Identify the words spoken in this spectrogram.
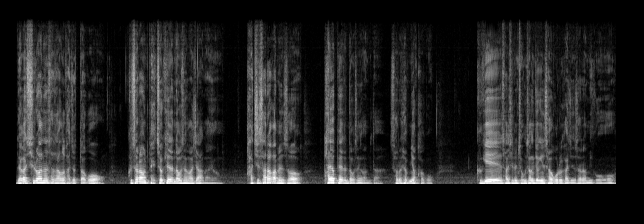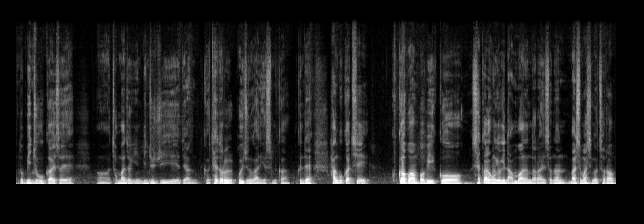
내가 싫어하는 사상을 가졌다고 그 사람을 배척해야 된다고 생각하지 않아요. 같이 살아가면서 타협해야 된다고 생각합니다. 서로 협력하고. 그게 사실은 정상적인 사고를 가진 사람이고 또 민주국가에서의 어, 전반적인 민주주의에 대한 그 태도를 보여주는 거 아니겠습니까? 근데 한국같이 국가보안법이 있고 색깔 공격이 난무하는 나라에서는 말씀하신 것처럼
